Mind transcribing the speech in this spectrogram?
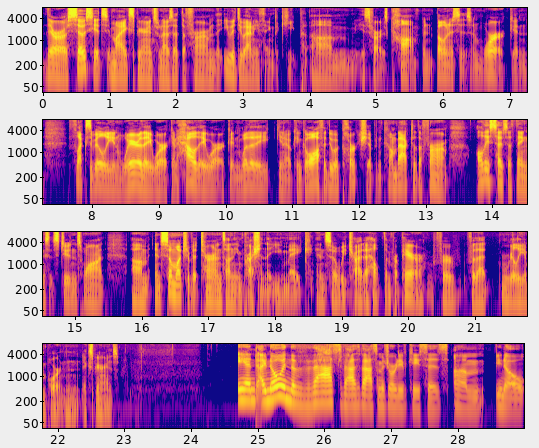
there are associates in my experience when I was at the firm that you would do anything to keep um, as far as comp and bonuses and work and flexibility in where they work and how they work and whether they you know can go off and do a clerkship and come back to the firm. All these types of things that students want um, and so much of it turns on the impression that you make. And so we try to help them prepare for for that really important experience And I know in the vast, vast, vast majority of cases, um, you know,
